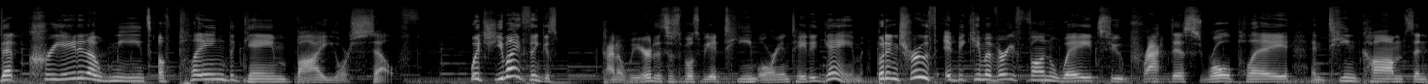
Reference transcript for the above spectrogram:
that created a means of playing the game by yourself. Which you might think is kind of weird. This is supposed to be a team orientated game. But in truth, it became a very fun way to practice role play and team comps and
